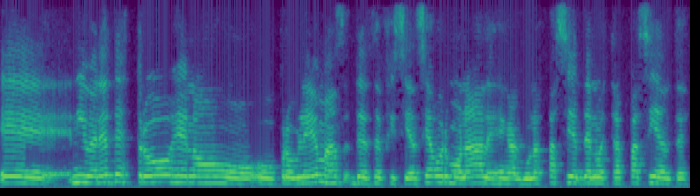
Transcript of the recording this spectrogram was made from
eh, niveles de estrógenos o, problemas de deficiencias hormonales en algunas pacientes, de nuestras pacientes.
